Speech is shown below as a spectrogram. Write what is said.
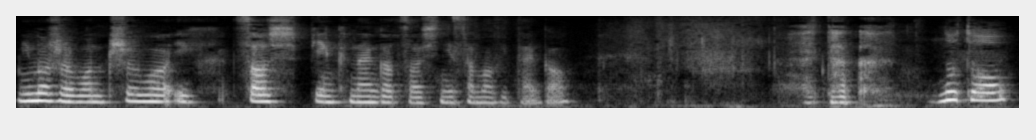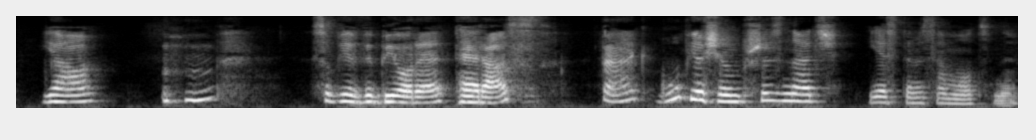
mimo że łączyło ich coś pięknego, coś niesamowitego. Tak. No to ja Mhm. Sobie wybiorę teraz. Tak. Głupio się przyznać, jestem samotny.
